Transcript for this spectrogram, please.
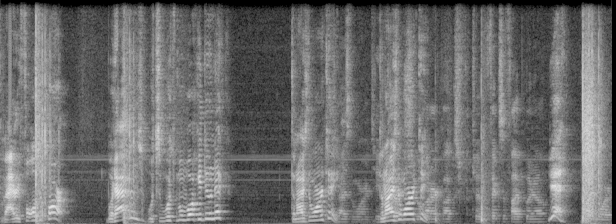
battery falls apart. What happens? What's what's Milwaukee do, Nick? Denies the warranty. Denies the warranty. Denies the warranty. 100 bucks to fix a 5.0. Yeah. More.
